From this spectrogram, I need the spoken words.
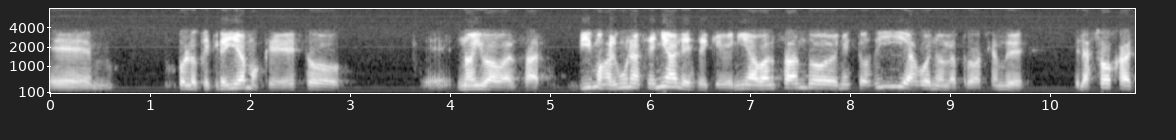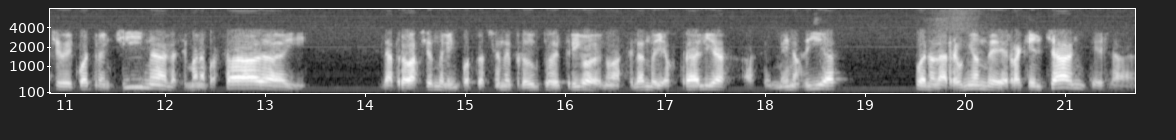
eh, por lo que creíamos que esto eh, no iba a avanzar. Vimos algunas señales de que venía avanzando en estos días, bueno, la aprobación de, la soja HB4 en China la semana pasada y la aprobación de la importación de productos de trigo de Nueva Zelanda y Australia hace menos días. Bueno, la reunión de Raquel Chan, que es la,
